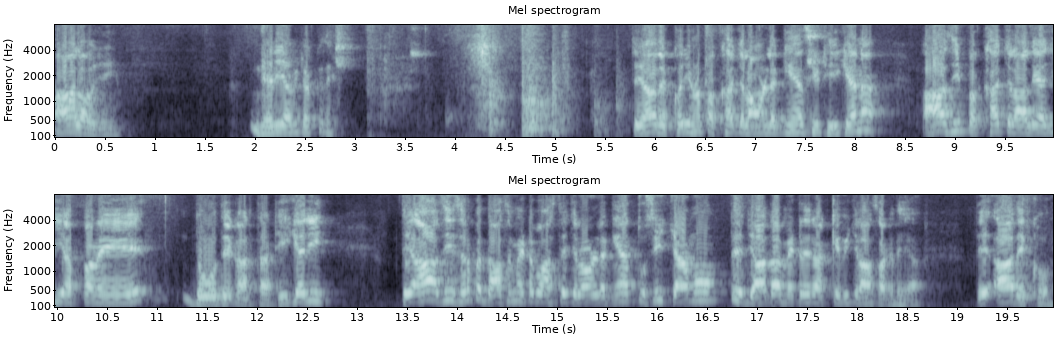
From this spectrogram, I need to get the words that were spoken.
ਆ ਲਓ ਜੀ। ਗੈਰੀ ਆ ਵੀ ਚੱਕ ਦੇ। ਤੇ ਆਹ ਦੇਖੋ ਜੀ, ਹੁਣ ਪੱਖਾ ਚਲਾਉਣ ਲੱਗੇ ਆ ਅਸੀਂ, ਠੀਕ ਹੈ ਨਾ? ਆਹ ਅਸੀਂ ਪੱਖਾ ਚਲਾ ਲਿਆ ਜੀ, ਆਪਾਂ ਨੇ ਦੋ ਤੇ ਕਰਤਾ, ਠੀਕ ਹੈ ਜੀ? ਤੇ ਆਹ ਅਸੀਂ ਸਿਰਫ 10 ਮਿੰਟ ਵਾਸਤੇ ਚਲਾਉਣ ਲੱਗੇ ਆ ਤੁਸੀਂ ਚਾਹੋ ਤੇ ਜ਼ਿਆਦਾ ਮਿੰਟ ਦੇ ਰੱਖ ਕੇ ਵੀ ਚਲਾ ਸਕਦੇ ਆ। ਤੇ ਆਹ ਦੇਖੋ।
